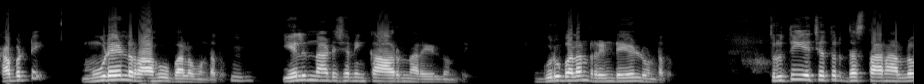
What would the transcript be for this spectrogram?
కాబట్టి మూడేళ్ళు రాహు బలం ఉండదు. ఏలిన నాటి శని ఇంకా ఆరున్నర ఏళ్ళు ఉంది. గురు బలం రెండేళ్ళు ఉండదు. తృతీయ చతుర్థ స్థానాల్లో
